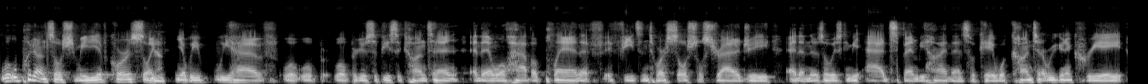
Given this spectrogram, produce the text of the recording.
we'll put it on social media, of course. So like, yeah. you know, we we have we'll, we'll, we'll produce a piece of content, and then we'll have a plan that f- it feeds into our social strategy, and then there's always going to be ad spend behind that. So okay, what content are we going to create?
